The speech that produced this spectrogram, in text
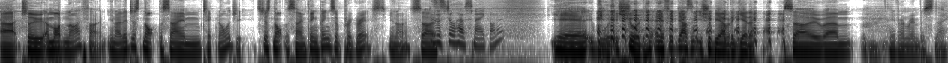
uh, to a modern iPhone. You know, they're just not the same technology. It's just not the same thing. Things have progressed. You know, so Does it still have Snake on it? Yeah, it would. It should. and if it doesn't, you should be able to get it. So um, everyone remembers Snake.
